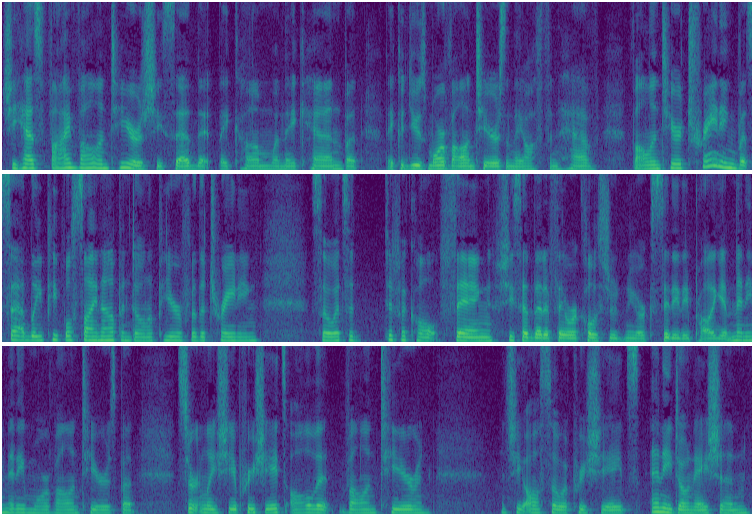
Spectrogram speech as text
She has five volunteers, she said, that they come when they can, but they could use more volunteers and they often have volunteer training, but sadly people sign up and don't appear for the training. So it's a difficult thing. She said that if they were closer to New York City, they'd probably get many, many more volunteers, but certainly she appreciates all that volunteer and and she also appreciates any donation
